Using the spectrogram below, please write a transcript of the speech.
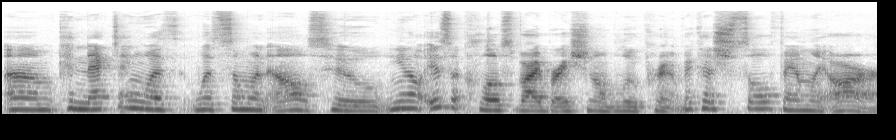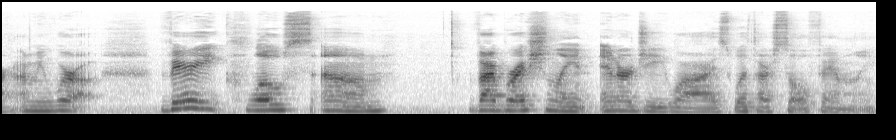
um, connecting with, with someone else who, you know, is a close vibrational blueprint because soul family are. I mean, we're very close um, vibrationally and energy wise with our soul family.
